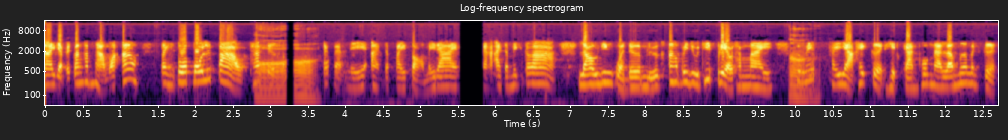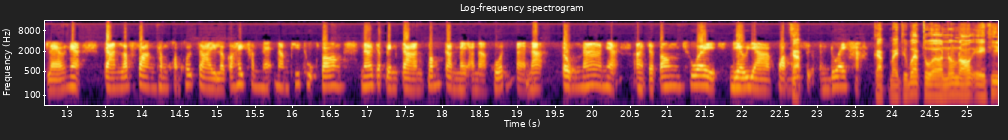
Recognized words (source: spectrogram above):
มา อย่าไปตั้งคำถามว่าอ้าวแต่งตัวโป๊หรือเปล่า ถ้าเจออ๋อแบบนี้อาจจะไปต่อไม่ได้ นะคะอาจจะไม่กล้าเล่ายิ่งกว่าเดิม หรือเอาไปอยู่ที่เปลี่ยวทำไม คือไม่มีใครอยากให้เกิดเหตุการณ์พวกนั้น แล้วเมื่อมันเกิดแล้วเนี่ย การรับฟังทำความเข้าใจ แล้วก็ให้คำแนะนำที่ถูกต้อง น่าจะเป็นการป้องกันในอนาคตแต่ณตรงหน้าเนี่ยอาจจะต้องช่วยเยียวยาความครับรู้สึกกันด้วยค่ะกับหมายถึงว่าตัวน้องๆเองที่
